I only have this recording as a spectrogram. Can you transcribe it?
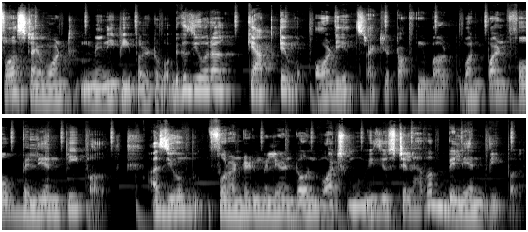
first, I want many people to because you're a captive audience, right? You're talking about 1.4 billion people. Assume 400 million don't watch movies, you still have a billion people.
